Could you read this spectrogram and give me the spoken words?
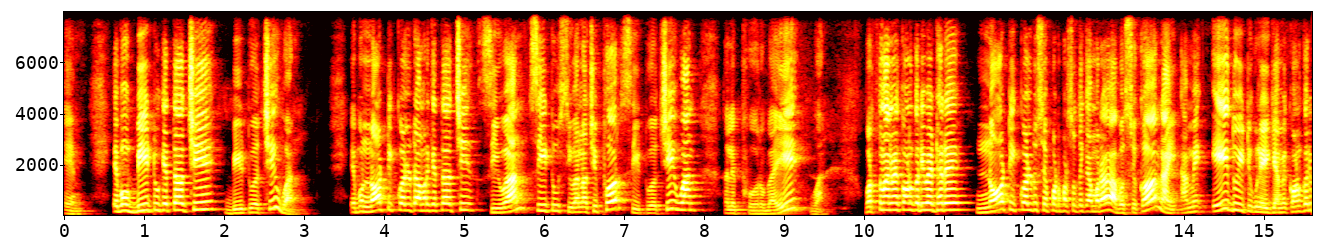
এম এবং বি টু কেতে অছি বি টু অছি ওয়ান এবং নট ইকুয়াল টু আমার কেতে অছি c one c two c one অছি ফোর সি টু অছি ওয়ান তাহলে ফোর বাই ওয়ান বর্তমানে আমি কোণ করা এখানে নট ইকুয়াল টু সেপট পার্শ্ব থেকে আমার আবশ্যক নাই আমি এই দুইটি নেই আমি কোণ করে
